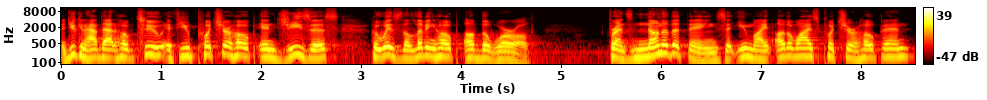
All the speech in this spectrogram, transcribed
And you can have that hope too if you put your hope in Jesus, who is the living hope of the world. Friends, none of the things that you might otherwise put your hope in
